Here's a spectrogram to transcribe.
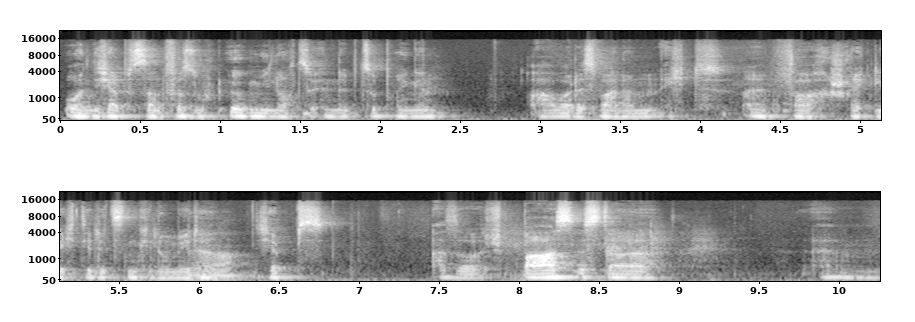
Und ich habe es dann versucht, irgendwie noch zu Ende zu bringen. Aber das war dann echt einfach schrecklich, die letzten Kilometer. Ja. Ich habe es, also Spaß ist da, ähm,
